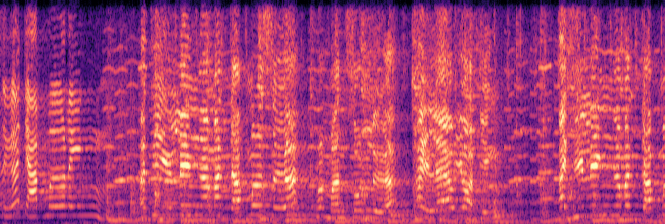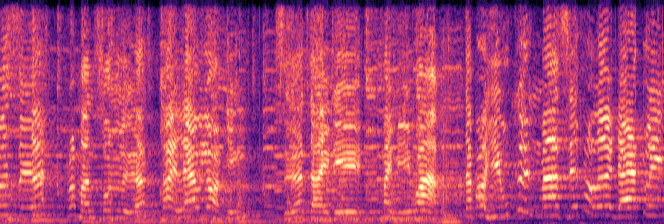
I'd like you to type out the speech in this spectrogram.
เสือจับมือลิงอาที่ลิงอะมันจับมือเสือ เพราะมันสนเหลือ ใช่แล้วยอดหญิง ไอ้ที่ลิงอะมันจับมือเสือเพ ราะมันสนเหลือใช่แล้วยอดหญิง เสือใจดีไม่มีว่า แต่พอหิวขึ้นมาเสียก็เลยแดกลิง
